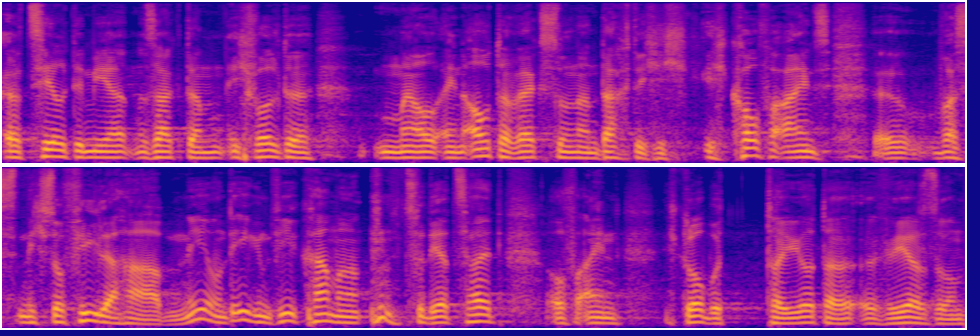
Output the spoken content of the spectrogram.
erzählte mir, sagte, ich wollte mal ein Auto wechseln, dann dachte ich, ich, ich kaufe eins, was nicht so viele haben. Nee, und irgendwie kam er zu der Zeit auf ein, ich glaube, Toyota Verso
